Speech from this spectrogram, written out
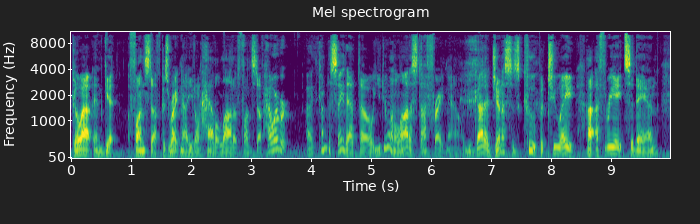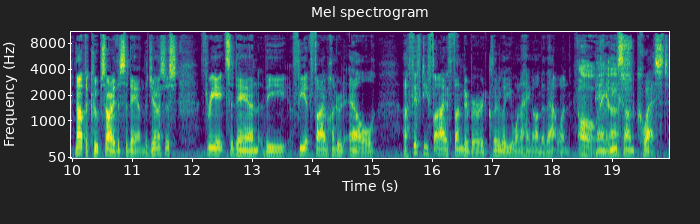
go out and get fun stuff because right now you don't have a lot of fun stuff. However, I come to say that though, you're doing a lot of stuff right now. You've got a Genesis Coupe, a 2.8, uh, a 3.8 sedan, not the coupe, sorry, the sedan, the Genesis three eight sedan, the Fiat 500L, a 55 Thunderbird. Clearly, you want to hang on to that one. Oh, and a gosh. Nissan Quest.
